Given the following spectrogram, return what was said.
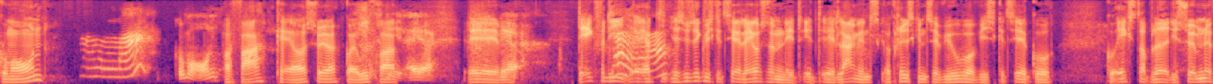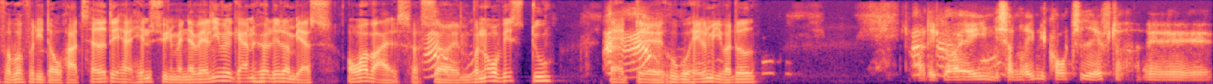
Godmorgen. Godmorgen. Og far, kan jeg også høre, går jeg ud fra. Ja, ja. Øhm, ja. Det er ikke fordi, jeg, jeg synes ikke, vi skal til at lave sådan et, et, et langt og kritisk interview, hvor vi skal til at gå, gå ekstrabladet i sømne for, hvorfor de dog har taget det her hensyn. Men jeg vil alligevel gerne høre lidt om jeres overvejelser. Så øhm, hvornår vidste du, at øh, Hugo Helmi var død? Og det gør jeg egentlig sådan rimelig kort tid efter. Øh,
